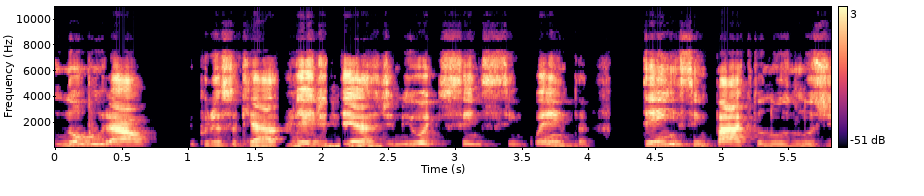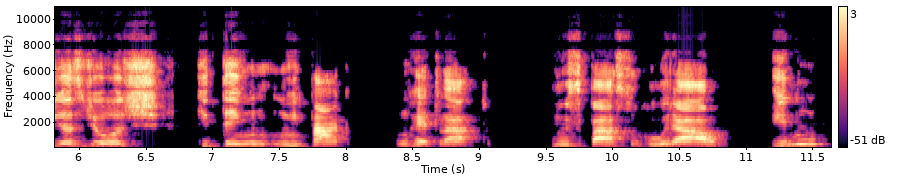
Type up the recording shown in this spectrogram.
no rural. E por isso que a Lei de Terras de 1850 tem esse impacto no- nos dias de hoje, que tem um, um impacto, um retrato no espaço rural e no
